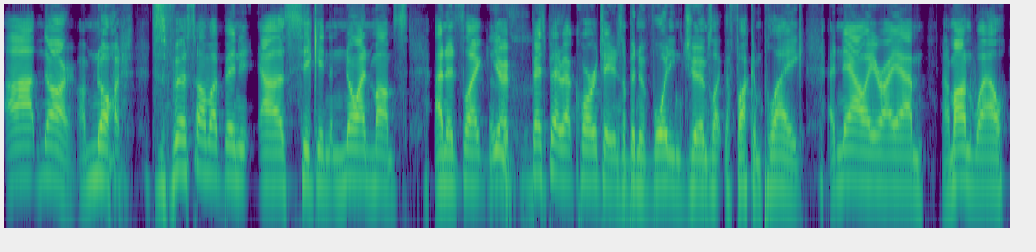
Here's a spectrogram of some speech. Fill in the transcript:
Uh, no, I'm not. This is the first time I've been uh, sick in nine months. And it's like, you know, best part about quarantine is I've been avoiding germs like the fucking plague. And now here I am. I'm unwell.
